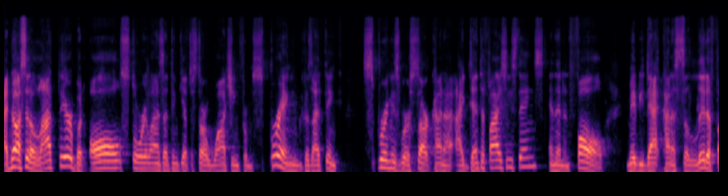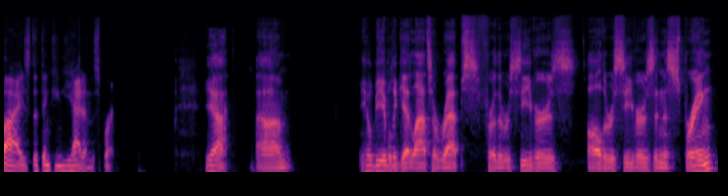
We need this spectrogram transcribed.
I know I said a lot there, but all storylines I think you have to start watching from spring because I think spring is where Sark kind of identifies these things, and then in fall maybe that kind of solidifies the thinking he had in the spring. Yeah, um, he'll be able to get lots of reps for the receivers, all the receivers in the spring.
